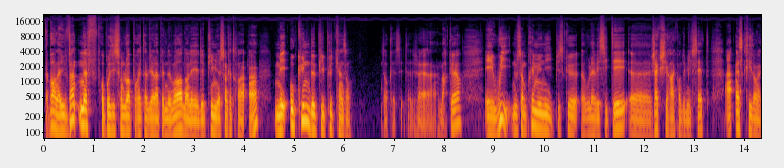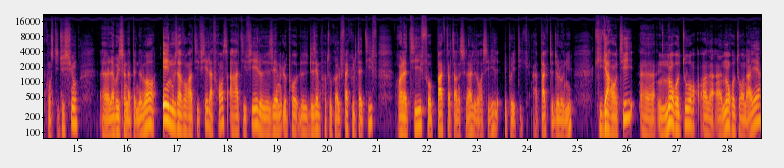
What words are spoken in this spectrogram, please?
D'abord, on a eu 29 propositions de loi pour rétablir la peine de mort dans les, depuis 1981, mais aucune depuis plus de 15 ans. Donc c'est déjà un marqueur. Et oui, nous sommes prémunis, puisque, vous l'avez cité, Jacques Chirac en 2007 a inscrit dans la Constitution euh, l'abolition de la peine de mort, et nous avons ratifié, la France a ratifié le deuxième, le, deuxième protocole facultatif relatif au pacte international des droits civils et politiques, un pacte de l'ONU qui garantit euh, un non-retour en, non-retour en arrière,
